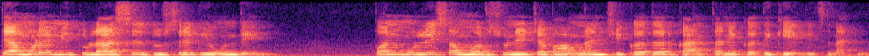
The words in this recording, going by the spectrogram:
त्यामुळे मी तुला असे दुसरे घेऊन देईन. पण मुलीसमोर सुनेच्या भावनांची कदर कांताने कधी केलीच नाही.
